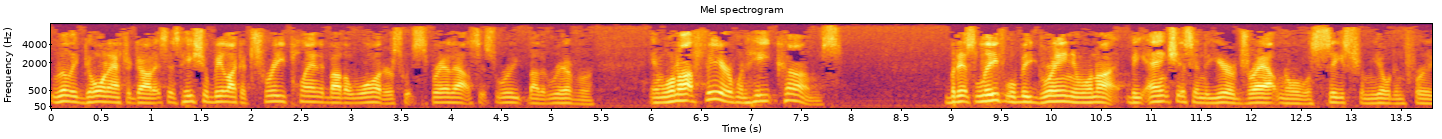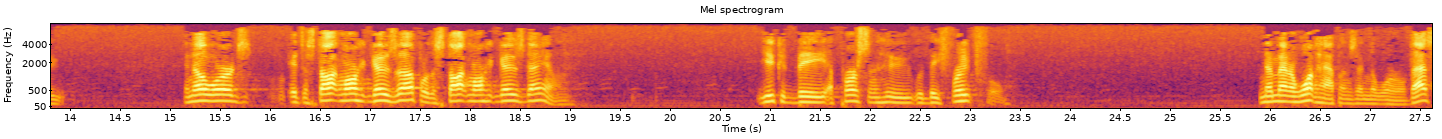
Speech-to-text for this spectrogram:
really going after God. It says, He shall be like a tree planted by the waters, which spread out its root by the river, and will not fear when heat comes. But its leaf will be green and will not be anxious in the year of drought, nor will cease from yielding fruit. In other words, if the stock market goes up or the stock market goes down, you could be a person who would be fruitful no matter what happens in the world. That's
